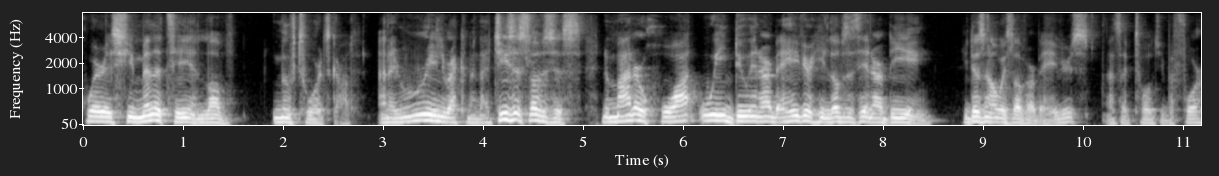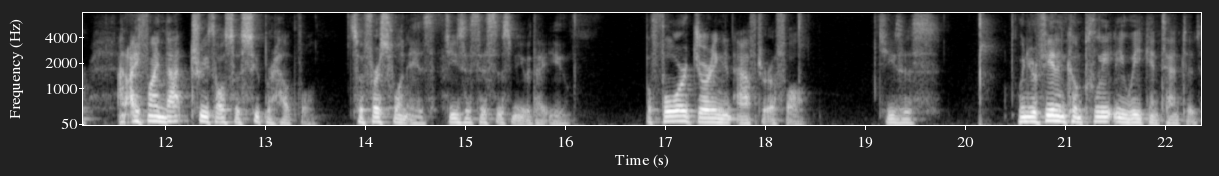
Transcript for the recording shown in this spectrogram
Whereas humility and love move towards God. And I really recommend that. Jesus loves us. No matter what we do in our behavior, He loves us in our being. He doesn't always love our behaviors, as I've told you before. And I find that truth also super helpful. So, first one is Jesus, this is me without you. Before, during, and after a fall. Jesus, when you're feeling completely weak and tempted,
